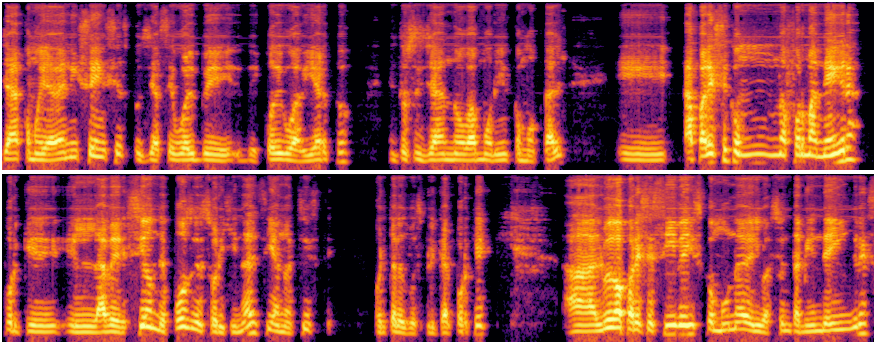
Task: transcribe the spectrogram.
ya como ya da licencias, pues ya se vuelve de código abierto, entonces ya no va a morir como tal. Eh, aparece como una forma negra porque la versión de Postgres original sí ya no existe. Ahorita les voy a explicar por qué. Ah, luego aparece Sybase como una derivación también de Ingres.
